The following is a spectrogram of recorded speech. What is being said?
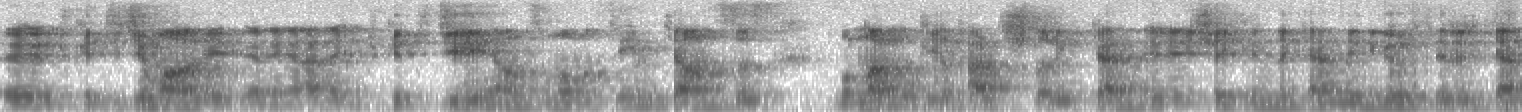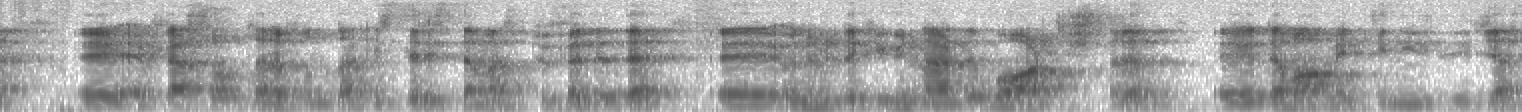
e, tüketici maliyetlerine yani tüketiciye yansımaması imkansız. Bunlar da fiyat artışları e, şeklinde kendini gösterirken e, enflasyon tarafında ister istemez TÜFE'de de e, önümüzdeki günlerde bu artışların e, devam ettiğini izleyeceğiz.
